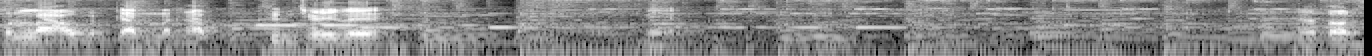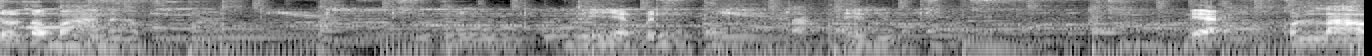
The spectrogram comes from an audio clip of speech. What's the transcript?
คนลาวเหมือนกันนะครับ ขึ้นเฉยเลยเนี่ยแล้วตอนโดนต่อมานะครับ อันนี้ยังเป็น ต่างประเทศอยู่ เนี่ยคนลาว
